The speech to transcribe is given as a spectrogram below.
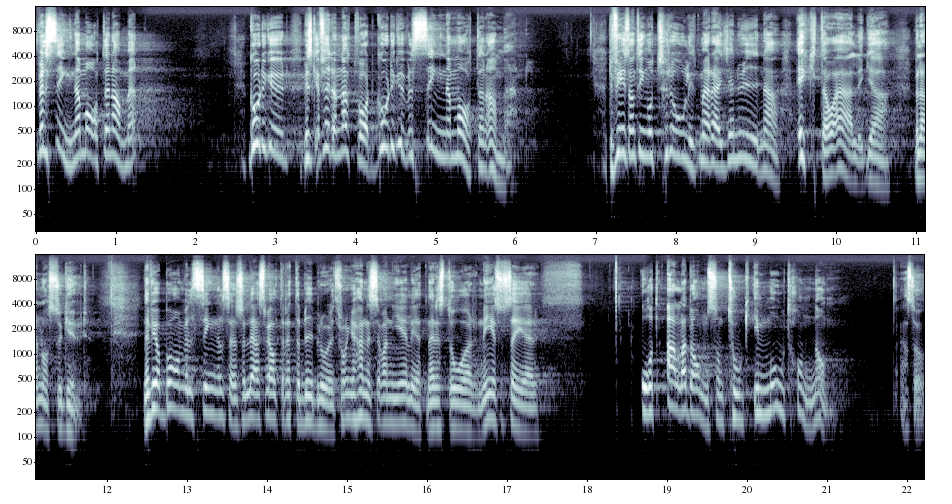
välsigna maten, amen. Gode Gud, vi ska fira nattvard. Gode Gud, välsigna maten, amen. Det finns någonting otroligt med det här genuina, äkta och ärliga mellan oss och Gud. När vi har barnvälsignelser så läser vi alltid detta bibelordet från Johannes evangeliet när det står, när Jesus säger, åt alla dem som tog emot honom, alltså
